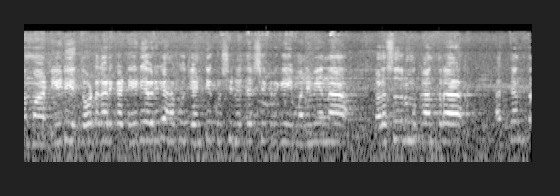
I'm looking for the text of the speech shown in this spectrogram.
ನಮ್ಮ ಡಿ ಡಿ, ತೋಟಗಾರಿಕಾ ಡಿ ಡಿ ಅವರಿಗೆ ಹಾಗೂ ಜಂಟಿ ಕೃಷಿ ನಿರ್ದೇಶಕರಿಗೆ ಈ ಮನವಿಯನ್ನು ಕಳಿಸೋದ್ರ ಮುಖಾಂತರ ಅತ್ಯಂತ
